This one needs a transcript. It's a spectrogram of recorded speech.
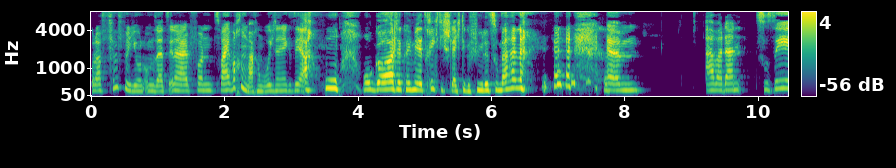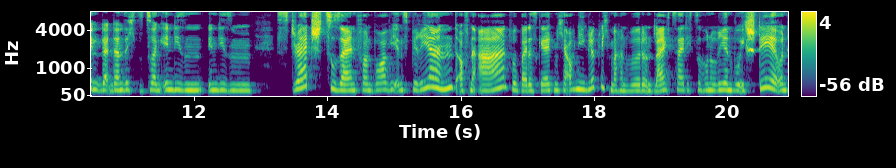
oder fünf Millionen Umsatz innerhalb von zwei Wochen machen, wo ich dann denke, ja, oh, oh Gott, da ich mir jetzt richtig schlechte Gefühle zu machen. ähm, aber dann zu sehen, dann sich sozusagen in diesen, in diesem Stretch zu sein von, boah, wie inspirierend auf eine Art, wobei das Geld mich ja auch nie glücklich machen würde und gleichzeitig zu honorieren, wo ich stehe und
